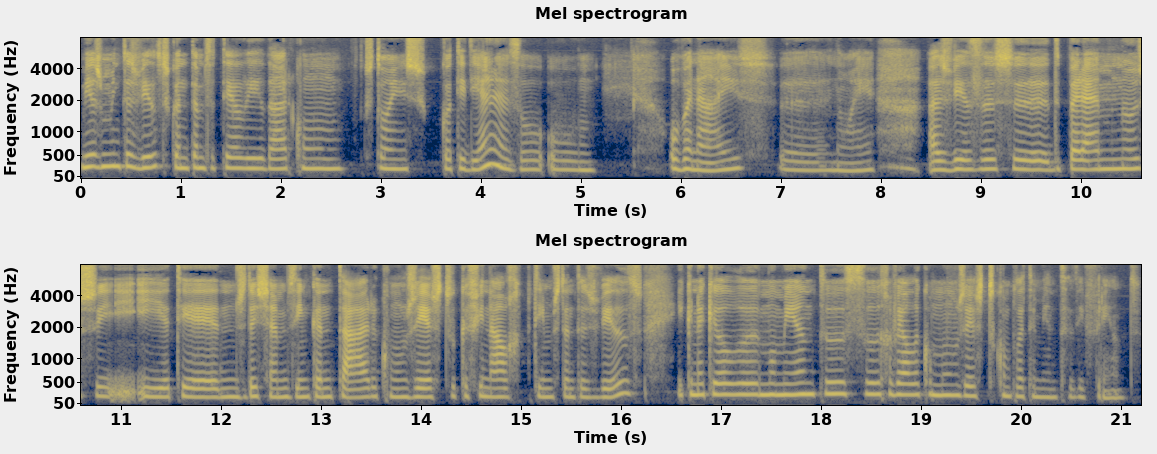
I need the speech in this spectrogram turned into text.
mesmo muitas vezes quando estamos até a lidar com questões cotidianas ou, ou, ou banais, eh, não é? Às vezes eh, deparamos-nos e, e até nos deixamos encantar com um gesto que afinal repetimos tantas vezes e que naquele momento se revela como um gesto completamente diferente.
